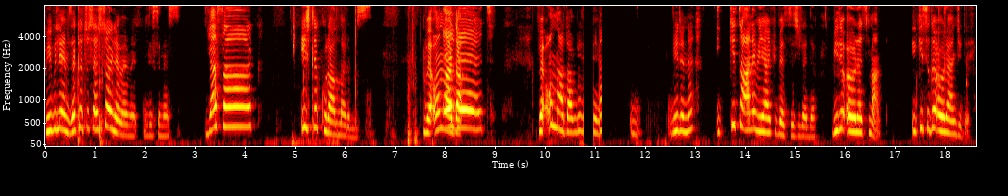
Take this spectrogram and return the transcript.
birbirlerinize kötü söz söylememelisiniz. Yasak. İşte kurallarımız. Ve onlardan Evet. ve onlardan birine birine iki tane VIP bet seçildi. Biri öğretmen, ikisi de öğrencidir.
